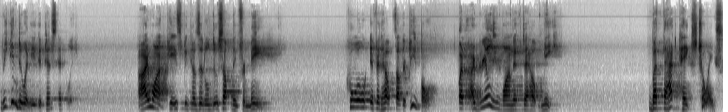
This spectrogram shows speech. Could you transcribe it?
we can do it egotistically. I want peace because it'll do something for me. Cool if it helps other people, but I really want it to help me. But that takes choice,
